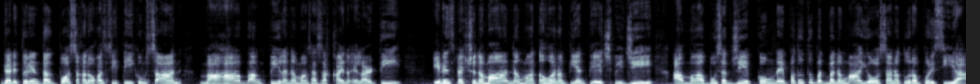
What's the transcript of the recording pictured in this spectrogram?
Ganito rin tagpo sa Caloocan City kung saan mahabang pila ng mga sasakay ng LRT. Ininspeksyon naman ng mga tauhan ng PNP HPG ang mga bus at jeep kung naipatutupad ba ng maayos ang naturang polisiya.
